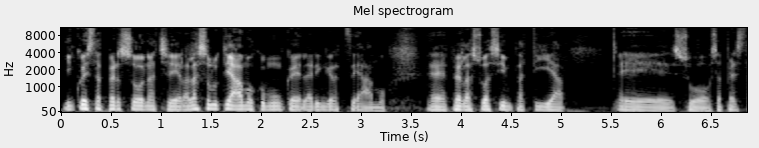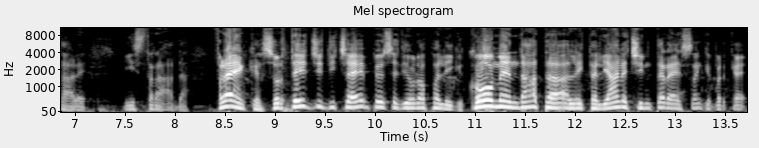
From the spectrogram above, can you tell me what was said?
in questa persona c'era. La salutiamo comunque, la ringraziamo eh, per la sua simpatia e il suo saper stare in strada. Frank, sorteggi di Champions e di Europa League. Come è andata alle italiane? Ci interessa anche perché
